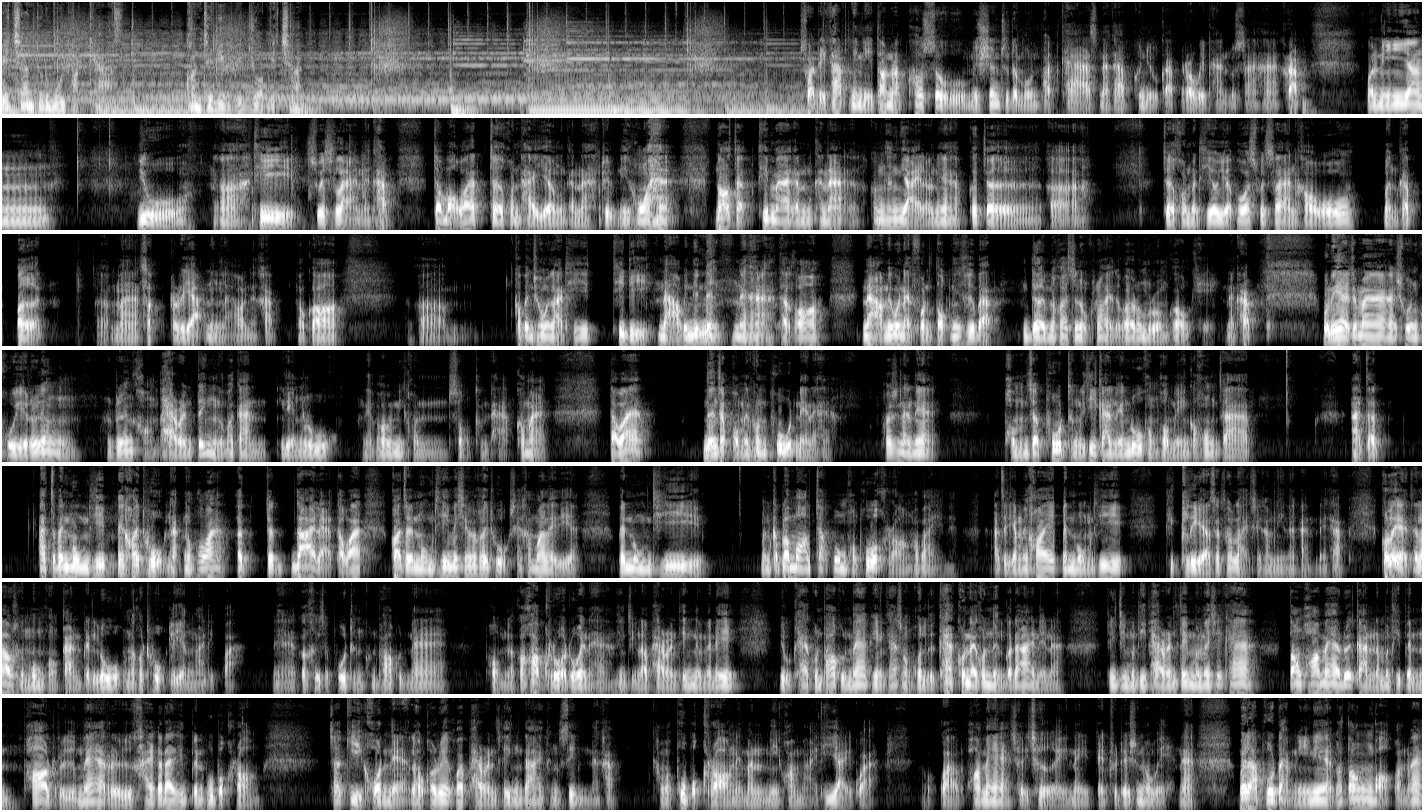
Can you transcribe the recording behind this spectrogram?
Mission to the Moon Podcast Continue with your mission สวัสดีครับยินดีต้อนรับเข้าสู่ Mission to the Moon Podcast นะครับคุณอยู่กับประวิทยานุสาหะครับ วันนี้ยังอยู่ที่สวิตเซอร์แลนด์นะครับ จะบอกว่าเจอคนไทยเยอะเหมือนกันนะทริปนี้เพราะว่านอกจากที่มากันคณะค่อนข้างใหญ่แล้วเนี่ยครับ ก็เจอเจอคนมาเที่ยวเยอะเพราะว่าสวิตเซอร์แลนด์เขาเหมือนกับเปิด มาสักระยะหนึ่งแล้วนะครับ แล้วก็ก็เป็นช่วงเวลาที่ที่ดีหนาวไปนิดหนึ่งนะฮะแต่ก็หนาวนี่วันไหนฝนตกนี่คือแบบเดินไม่ค่อยสนุกเท่าไหร่แต่ว่ารวมๆก็โอเคนะครับ วันนี้อยากจะมาชวนคุยเรื่องเรื่องของ parenting หรือว่าการเลี้ยงลูกเนี่ยเพราะมีคนส่งคำถามเข้ามา แต่ว่าเนื่องจากผมเป็นคนพูดเนี่ยนะฮะเพราะฉะนั้นเนี่ยผมจะพูดถึงวิธีการเลี้ยงลูกของผมเองก็คงจะอาจจะ อาจจะเป็นมุมที่ไม่ค่อยถูกนักนะเพราะว่าจะได้แหละ แต่ว่าก็จะเป็นมุมที่ไม่ใช่ไม่ค่อยถูกใช้คำว่าอะไรดีเป็นมุมที่เหมือนกับเรามองจากมุมของผู้ปกครองเข้าไปนะอาจจะยังไม่ค่อยเป็นมุมที่ที่เคลียร์สักเท่าไหร่ใช้คำนี้แล้วกันนะครับ ก็เลยอยากจะเล่าถึงมุมของการเป็นลูกแล้วก็ถูกเลี้ยงมาดีกว่านะฮะก็คือจะพูดถึงคุณพ่อคุณแม่ ผมแล้วก็ครอบครัวด้วยนะฮะจริงๆแล้ว parenting เนี่ยไม่ได้อยู่แค่คุณพ่อคุณแม่เพียงแค่สองคนหรือแค่คนใดคนหนึ่งก็ได้เนี่ยนะจริงๆบางที parenting มันไม่ใช่แค่ ต้องพ่อแม่ด้วยกันนะบางทีเป็นพ่อหรือแม่หรือใครก็ได้ที่เป็นผู้ปกครอง จะกี่คนเนี่ยเราก็เรียกว่า parenting ได้ทั้งสิ้นนะครับคำว่าผู้ปกครองเนี่ยมันมีความหมายที่ใหญ่กว่า กว่าพ่อแม่เฉยๆในใน traditional way นะเวลาพูดแบบนี้เนี่ยก็ต้องบอกก่อนว่า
